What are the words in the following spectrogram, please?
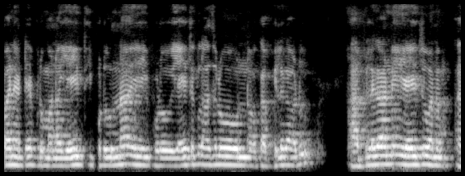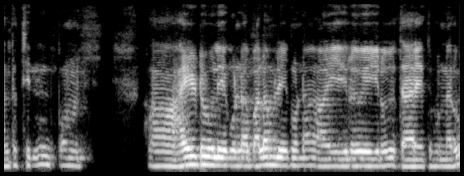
పని అంటే ఇప్పుడు మనం ఎయిత్ ఇప్పుడు ఉన్న ఇప్పుడు ఎయిత్ క్లాసులో ఉన్న ఒక పిల్లగాడు ఆ పిల్లగాడిని ఎయిత్ మనం అంత చిన్న హైట్ లేకుండా బలం లేకుండా ఈరోజు తయారవుతున్నారు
